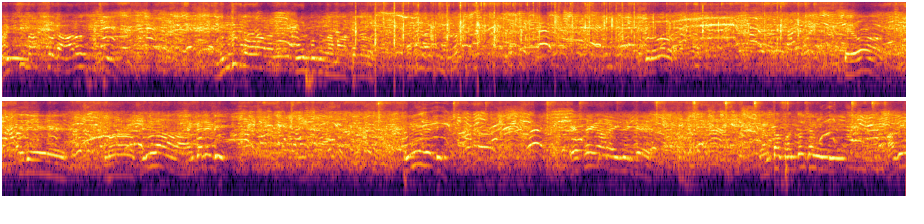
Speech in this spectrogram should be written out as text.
మంచి మనసుతో ఆలోచించి ముందుకు పోవాలని కోరుకుంటున్నాం మా పిల్లలు. సునీల్ రెడ్డి. ఎస్ఐ గారు అయిందంటే ఎంత సంతోషంగా ఉంది. అదే.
